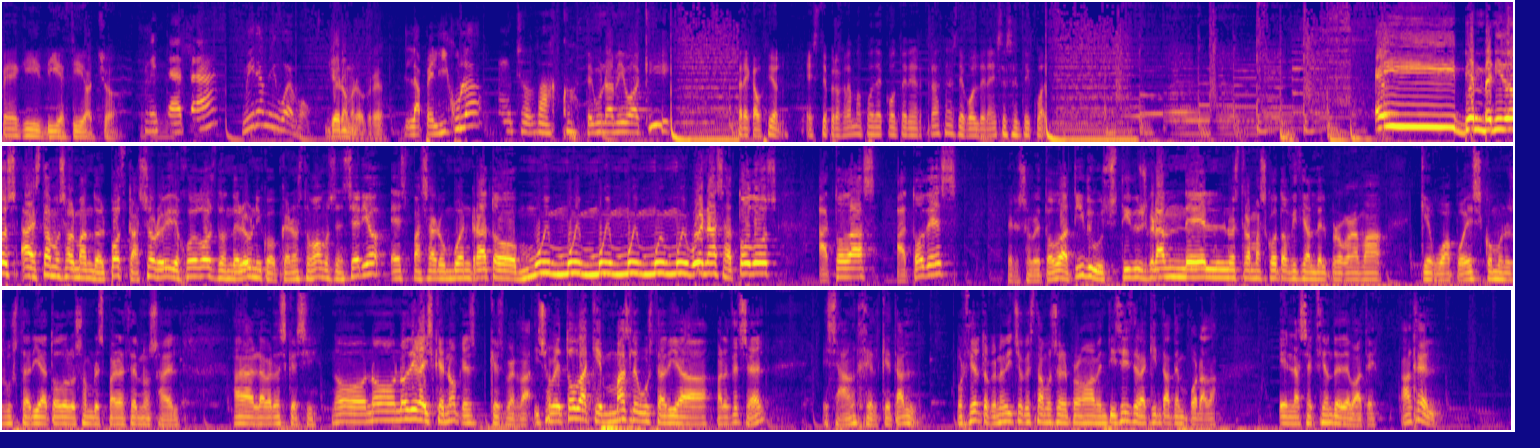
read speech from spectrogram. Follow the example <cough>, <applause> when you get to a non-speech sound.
Peggy 18. Mi tata, Mira mi huevo. Yo no me lo creo. La película. muchos vascos. Tengo un amigo aquí. Precaución, este programa puede contener trazas de GoldenEye 64. ¡Hey! Bienvenidos a Estamos al Mando, el podcast sobre videojuegos donde lo único que nos tomamos en serio es pasar un buen rato muy, muy, muy, muy, muy, muy buenas a todos, a todas, a todes, pero sobre todo a Tidus, Tidus Grande, el- nuestra mascota oficial del programa. Qué guapo es, como nos gustaría a todos los hombres parecernos a él. Ah, la verdad es que sí. No, no, no digáis que no, que es, que es verdad. Y sobre todo a quien más le gustaría parecerse a él es a Ángel, ¿qué tal? Por cierto, que no he dicho que estamos en el programa 26 de la quinta temporada, en la sección de debate. Ángel,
